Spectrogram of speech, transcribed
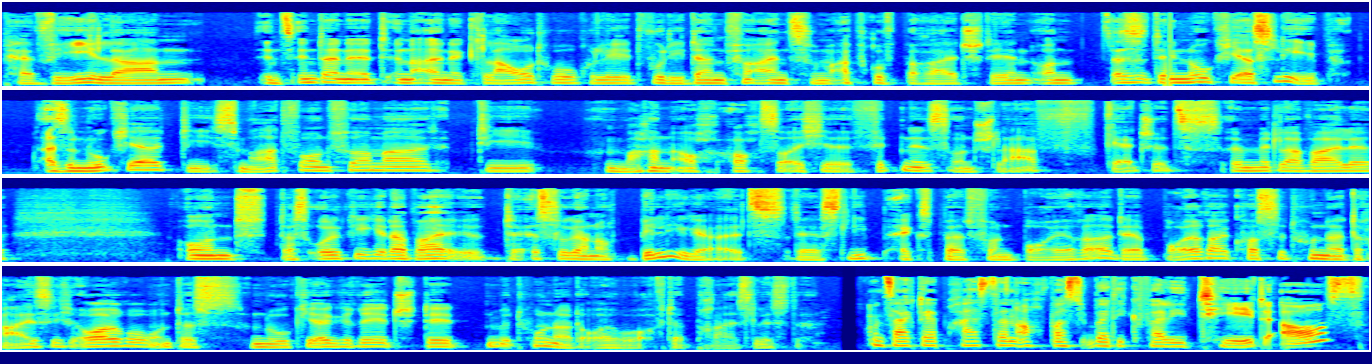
per WLAN ins Internet in eine Cloud hochlädt, wo die dann für einen zum Abruf bereitstehen. Und das ist der Nokia Sleep. Also Nokia, die Smartphone-Firma, die machen auch, auch solche Fitness- und Schlaf-Gadgets äh, mittlerweile. Und das Ulkige dabei, der ist sogar noch billiger als der Sleep Expert von Beurer. Der Beurer kostet 130 Euro und das Nokia-Gerät steht mit 100 Euro auf der Preisliste. Und sagt der Preis dann auch was über die Qualität aus?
